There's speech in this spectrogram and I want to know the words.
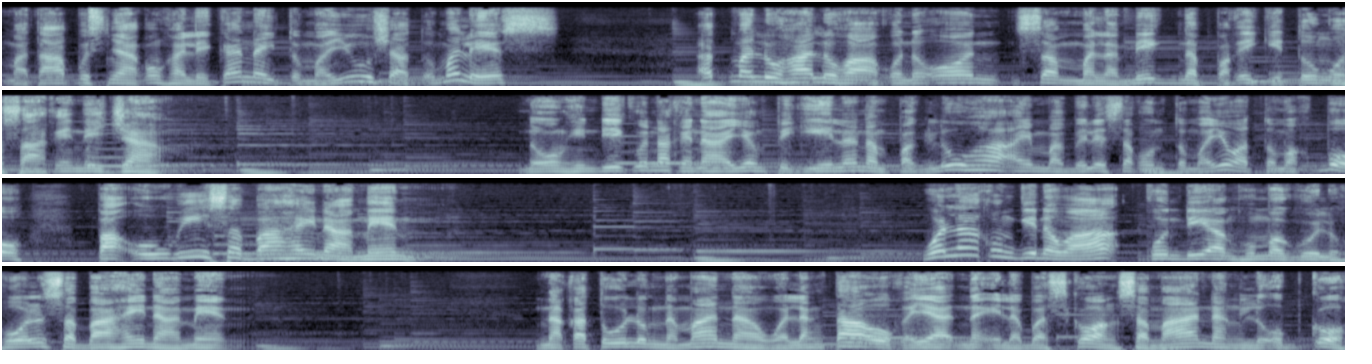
matapos niya akong halikan ay tumayo siya at umalis at maluha-luha ako noon sa malamig na pakikitungo sa akin ni Jam. Noong hindi ko na kinayang pigilan ang pagluha ay mabilis akong tumayo at tumakbo pauwi sa bahay namin. Wala akong ginawa kundi ang humagulhol sa bahay namin. Nakatulong naman na walang tao kaya nailabas ko ang sama ng loob ko.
